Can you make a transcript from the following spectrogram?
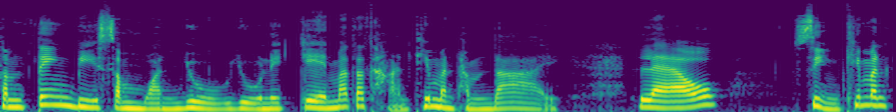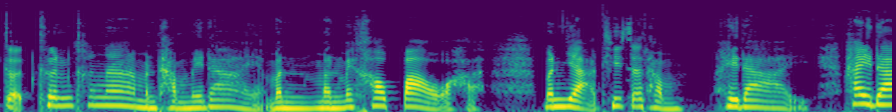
something be someone อยู่อยู่ในเกณฑ์มาตรฐานที่มันทำได้ แล้วสิ่งที่มันเกิดขึ้นข้างหน้ามันทำไม่ได้อะมันมันไม่เข้าเป้าอะค่ะ มันอยากที่จะทำให้ได้ ให้ได้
